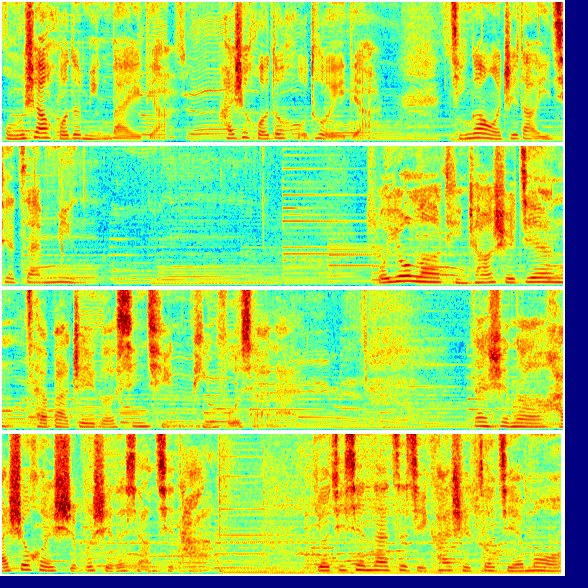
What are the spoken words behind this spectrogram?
我们是要活得明白一点儿，还是活得糊涂一点儿？尽管我知道一切在命，我用了挺长时间才把这个心情平复下来，但是呢，还是会时不时的想起他，尤其现在自己开始做节目，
